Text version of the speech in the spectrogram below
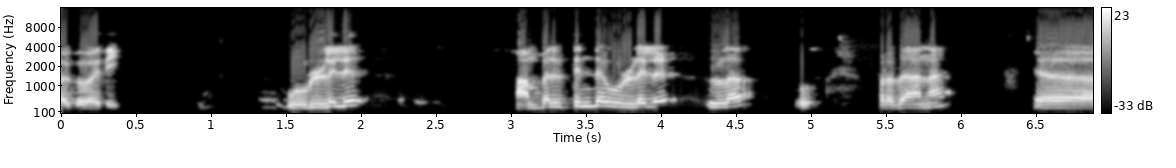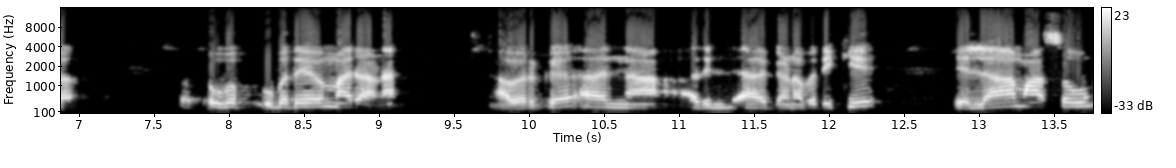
ഭഗവതി. ഉള്ളിൽ അമ്പലത്തിന്റെ ഉള്ളിൽ ഉള്ള പ്രധാന ഉപ ഉപദേവന്മാരാണ്. അവർക്ക് അതിൽ ഗണപതിക്ക് എല്ലാ മാസവും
